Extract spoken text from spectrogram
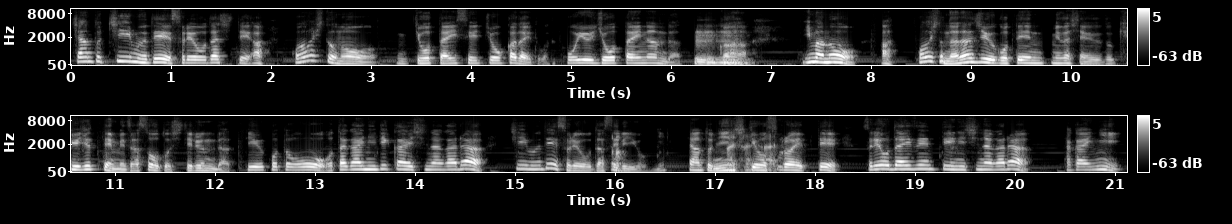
ちゃんとチームでそれを出して、あ、この人の状態、成長課題とか、こういう状態なんだとうんうんか、今の、あ、この人75点目指してるけど、90点目指そうとしてるんだっていうことをお互いに理解しながら、チームでそれを出せるように、ちゃんと認識を揃えて、それを大前提にしながら、互いに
